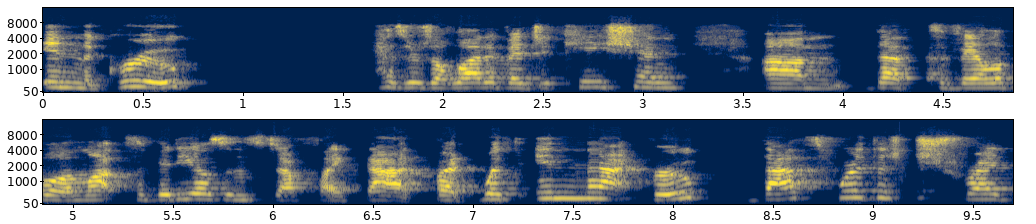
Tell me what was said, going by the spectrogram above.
in the group, because there's a lot of education um, that's available and lots of videos and stuff like that. But within that group, that's where the Shred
